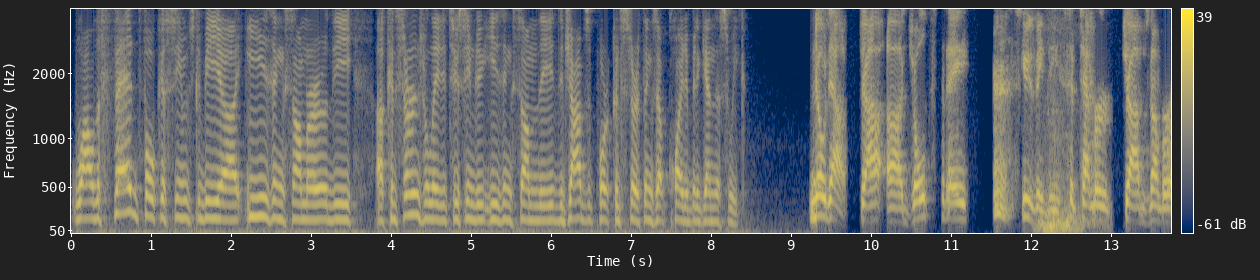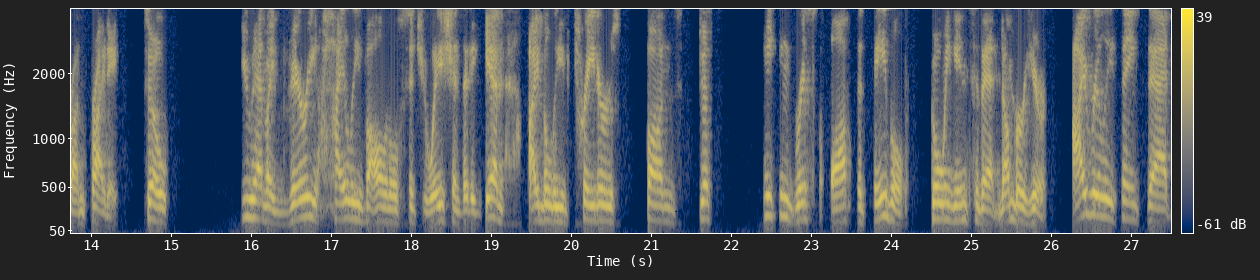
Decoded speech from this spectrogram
while the Fed focus seems to be uh, easing some, or the uh, concerns related to seem to be easing some, the, the jobs report could stir things up quite a bit again this week. No doubt. Jo- uh, JOLTS today, excuse me, the September jobs number on Friday. So you have a very highly volatile situation that, again, I believe traders, funds, just taking risk off the table going into that number here. I really think that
